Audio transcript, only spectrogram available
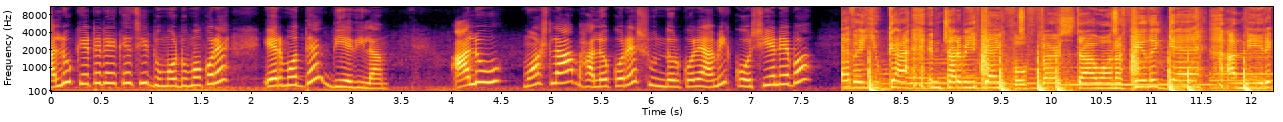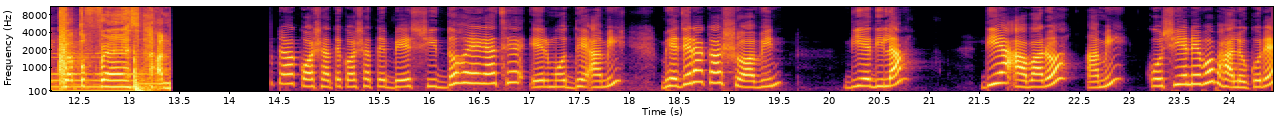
আলু কেটে রেখেছি ডুমো ডুমো করে এর মধ্যে দিয়ে দিলাম। আলু মশলা ভালো করে সুন্দর করে আমি কষিয়ে নেব। Whatever you got and try to be thankful. First I wanna feel again. I need a couple friends. I আলুটা কষাতে কষাতে বেশ সিদ্ধ হয়ে গেছে। এর মধ্যে আমি ভেজে রাখা সয়াবিন দিয়ে দিলাম। দিয়ে আবারও আমি কষিয়ে নেব ভালো করে।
